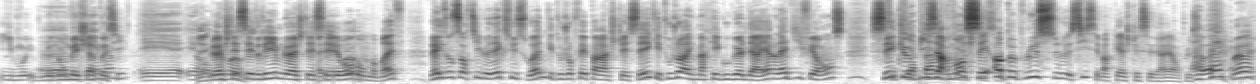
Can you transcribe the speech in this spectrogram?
le Euh, nom m'échappe aussi. Et, et Le HTC Dream, le HTC. Hero, bon, bon, bref. Là, ils ont sorti le Nexus One qui est toujours fait par HTC, qui est toujours avec marqué Google derrière. La différence, c'est que bizarrement, c'est un peu plus. le- Si, c'est marqué HTC derrière en plus. Ah ouais Ouais, ouais.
